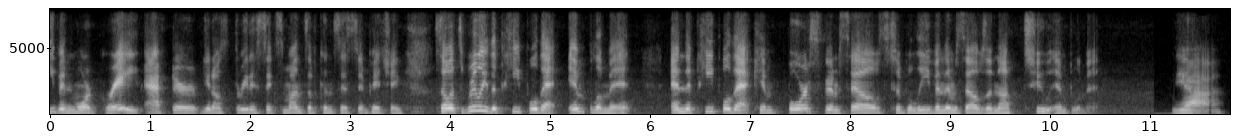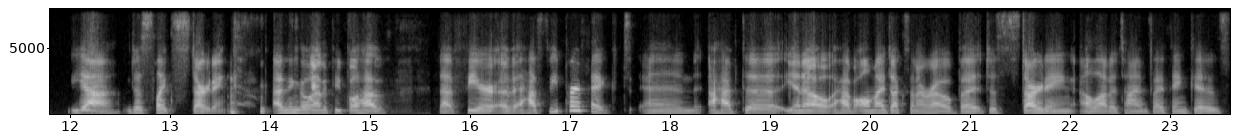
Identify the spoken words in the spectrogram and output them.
even more great after, you know, 3 to 6 months of consistent pitching. So it's really the people that implement and the people that can force themselves to believe in themselves enough to implement. Yeah. Yeah. Just like starting. I think a lot of people have that fear of it has to be perfect and I have to, you know, have all my ducks in a row. But just starting a lot of times, I think, is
